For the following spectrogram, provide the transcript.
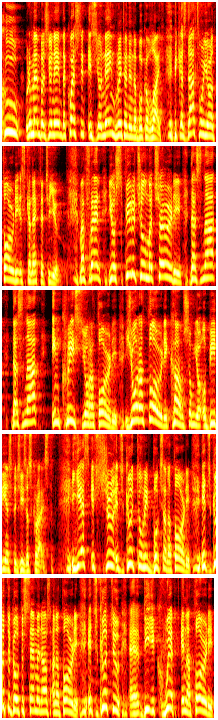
who remembers your name? The question is your name written in the book of life because that's where your authority is connected to you. My friend, your spiritual maturity does not does not increase your authority. Your authority comes from your obedience to Jesus Christ. Yes, it's true. It's good to read books on authority. It's good to go to seminars on authority. It's good to uh, be equipped in authority.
